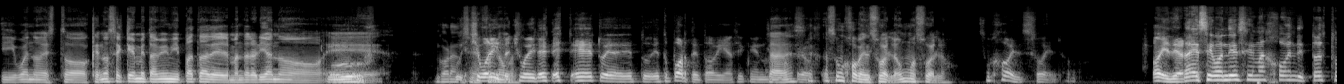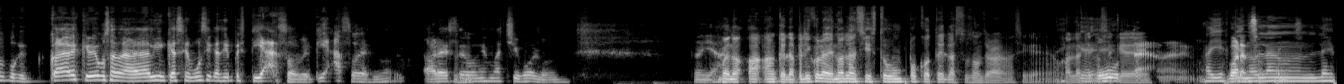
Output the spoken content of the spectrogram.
Y, y bueno, esto, que no se queme también mi pata del Mandaloriano. eh, Uy, Chibolito, chibolito. Es, es- es de, tu, de tu- de tu porte todavía, así que no. claro, no es, es un jovenzuelo, un mozuelo. Es un jovenzuelo. Oye, de verdad ese Juan es el más joven de todo esto, porque cada vez que vemos a, a alguien que hace música siempre es tiazo, tiazo es, ¿no? Ahora ese. Juan es más chivolo. Pero ya. Bueno, a- aunque la película de Nolan sí estuvo un poco tela su soundtrack, así que ojalá que, que- no se puta. quede. madre. Ahí es que. Nolan le,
